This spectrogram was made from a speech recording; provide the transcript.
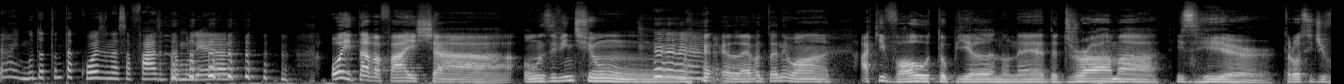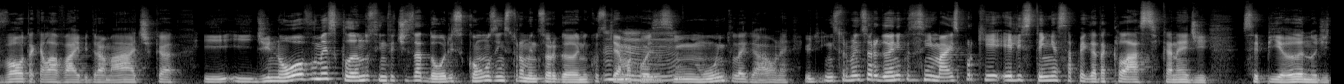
Ai, muda tanta coisa nessa fase pra mulher. Oitava faixa, 1121, 1121. Aqui volta o piano, né? The drama is here. Trouxe de volta aquela vibe dramática. E, e de novo mesclando sintetizadores com os instrumentos orgânicos, que é uma coisa, assim, muito legal, né? E instrumentos orgânicos, assim, mais porque eles têm essa pegada clássica, né? De ser piano, de,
